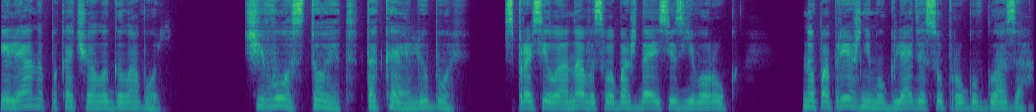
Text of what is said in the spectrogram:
Ильяна покачала головой. «Чего стоит такая любовь?» — спросила она, высвобождаясь из его рук, но по-прежнему глядя супругу в глаза.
